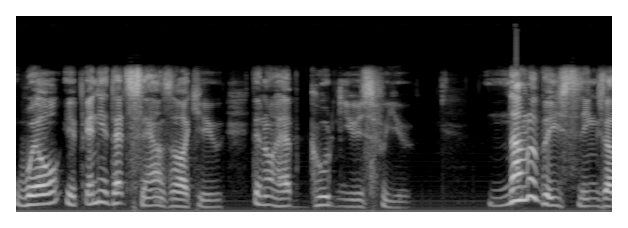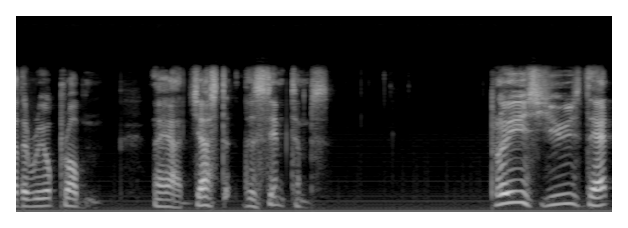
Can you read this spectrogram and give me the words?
Well, if any of that sounds like you, then I have good news for you. None of these things are the real problem. They are just the symptoms. Please use that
